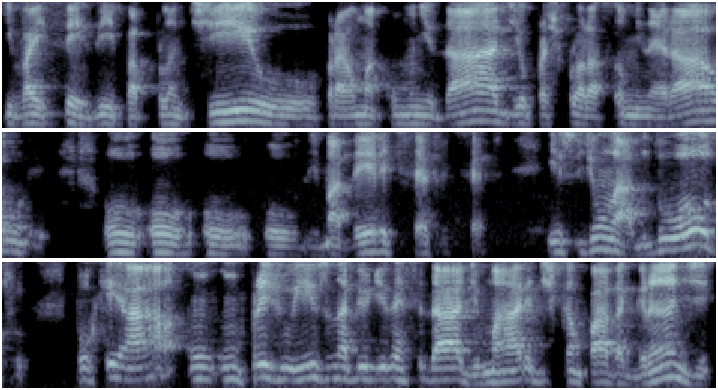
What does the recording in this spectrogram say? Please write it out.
que vai servir para plantio, para uma comunidade, ou para exploração mineral, ou, ou, ou, ou, de madeira, etc, etc. Isso de um lado. Do outro, porque há um, um prejuízo na biodiversidade. Uma área descampada grande,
